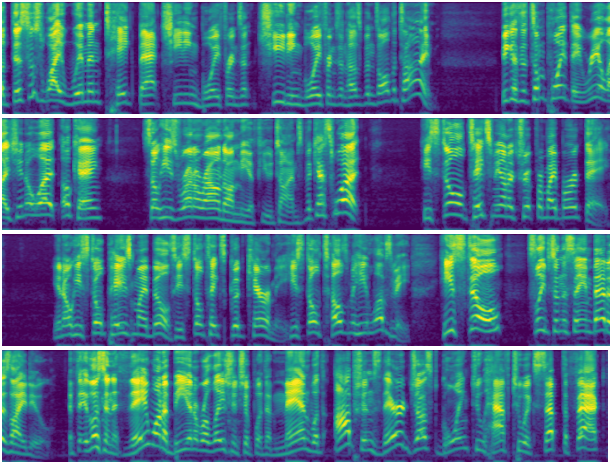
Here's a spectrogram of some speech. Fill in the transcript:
But this is why women take back cheating boyfriends and cheating boyfriends and husbands all the time. Because at some point they realize, you know what? Okay, so he's run around on me a few times. But guess what? He still takes me on a trip for my birthday. You know, he still pays my bills. He still takes good care of me. He still tells me he loves me. He still sleeps in the same bed as I do. If they listen, if they want to be in a relationship with a man with options, they're just going to have to accept the fact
